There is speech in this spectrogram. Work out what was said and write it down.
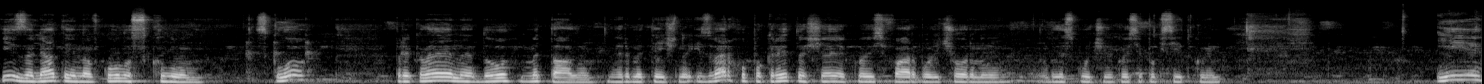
і залятий навколо склом. Скло приклеєне до металу герметично, і зверху покрито ще якоюсь фарбою чорною, блискучою, якоюсь епоксидкою. І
